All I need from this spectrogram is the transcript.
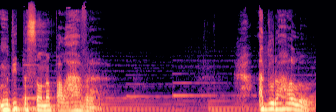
meditação na palavra, adorá-lo.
